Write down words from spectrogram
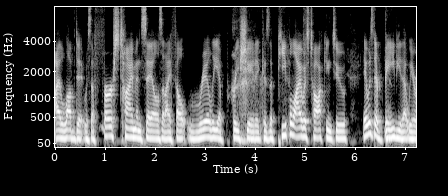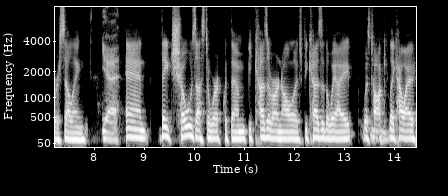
I loved it. It was the first time in sales that I felt really appreciated because the people I was talking to, it was their baby that we were selling. Yeah. And they chose us to work with them because of our knowledge, because of the way I was talking, mm. like how I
